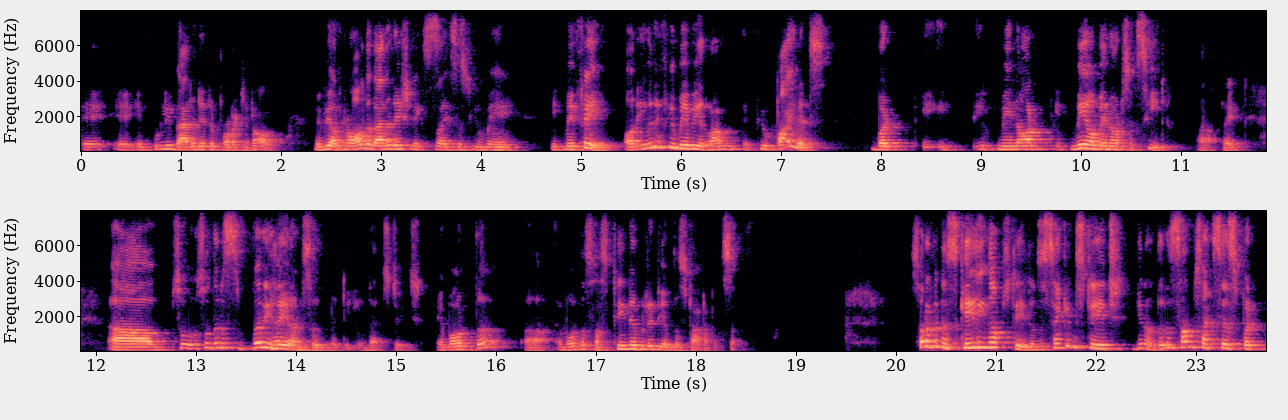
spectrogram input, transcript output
a, a fully validated product at all. Maybe after all the validation exercises, you may it may fail, or even if you maybe run a few pilots, but it, it may not, it may or may not succeed, uh, right? Uh, so, so there is very high uncertainty in that stage about the uh, about the sustainability of the startup itself. Sort of in a scaling up stage, or the second stage, you know, there is some success, but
